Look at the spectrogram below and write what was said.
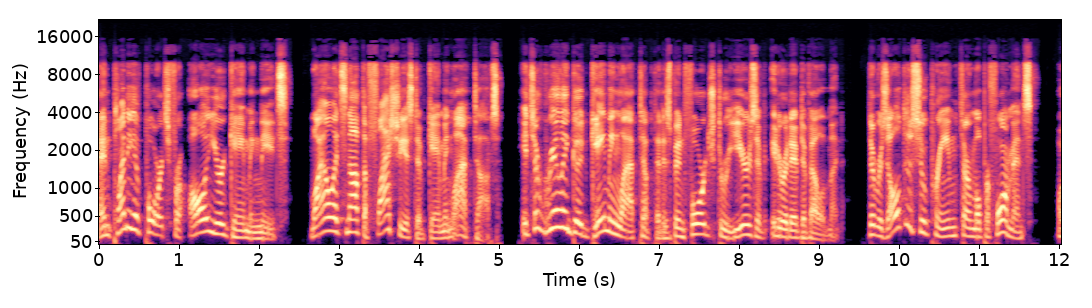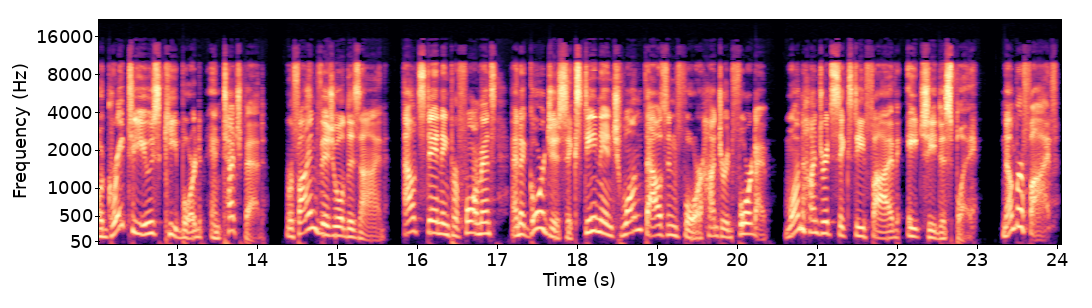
and plenty of ports for all your gaming needs. While it's not the flashiest of gaming laptops, it's a really good gaming laptop that has been forged through years of iterative development. The result is supreme thermal performance, a great to use keyboard and touchpad, refined visual design, outstanding performance, and a gorgeous 16 inch 1440 165 Hz display. Number 5.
